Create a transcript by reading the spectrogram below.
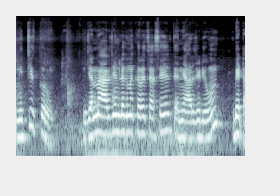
निश्चित करू ज्यांना अर्जंट लग्न करायचं असेल त्यांनी अर्जंट येऊन भेटा.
